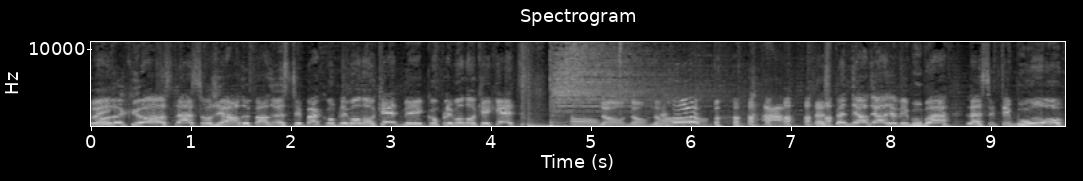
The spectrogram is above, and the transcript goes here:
oui. En l'occurrence, là, sur Gérard Depardieu, c'était pas complément d'enquête, mais complément d'enquête non, non, non. La semaine dernière, il y avait Booba, là, c'était Bourreau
